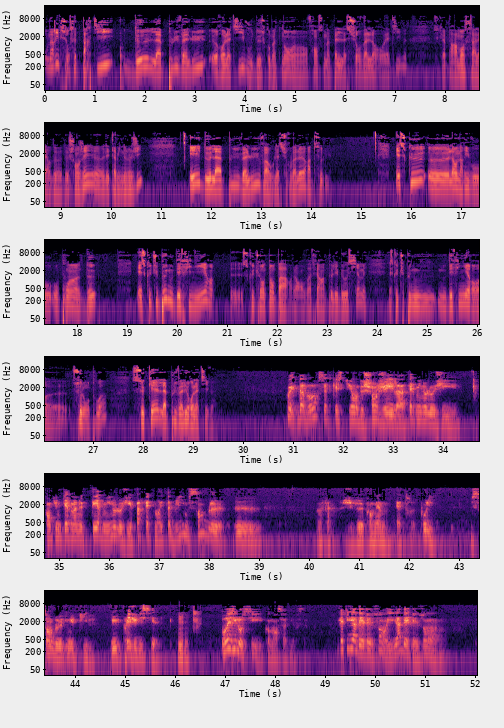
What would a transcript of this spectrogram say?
on arrive sur cette partie de la plus-value relative ou de ce que maintenant en France on appelle la survaleur relative, parce qu'apparemment ça a l'air de, changer euh, les terminologies, et de la plus-value, enfin ou la survaleur absolue. Est-ce que euh, là on arrive au, point 2 Est-ce que tu peux nous définir euh, ce que tu entends par alors on va faire un peu les béotiens, mais est-ce que tu peux nous, nous définir selon toi ce qu'est la plus-value relative? Oui, d'abord, cette question de changer la terminologie, quand une terminologie est parfaitement établie, me semble, euh, enfin, je veux quand même être poli, me semble inutile et préjudiciel. Mhm. Au Brésil aussi, il commence à dire ça. En fait, il y a des raisons, il y a des raisons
